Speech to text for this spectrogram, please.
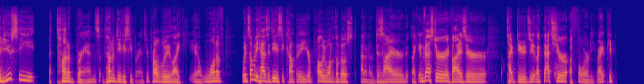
and you see a ton of brands, a ton of D2C brands. You're probably like, you know, one of when somebody has a D2C company, you're probably one of the most, I don't know, desired like investor, advisor type dudes. You, like that's your authority, right? People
